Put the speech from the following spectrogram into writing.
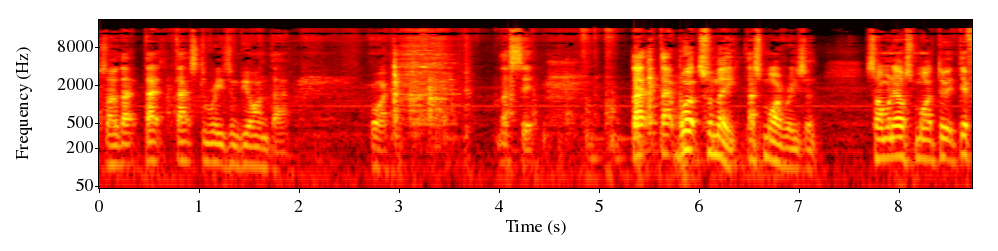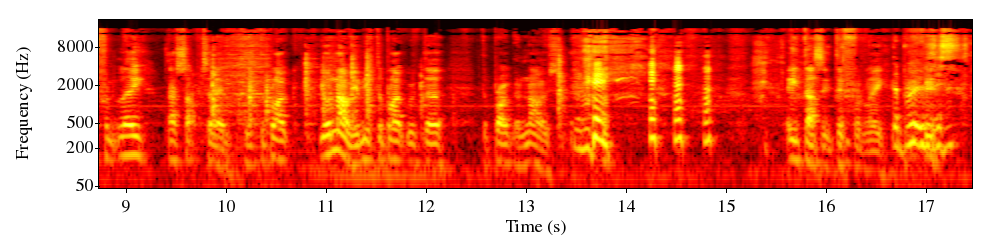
so that that that's the reason behind that right that's it that that works for me that's my reason Someone else might do it differently. That's up to them. He's the bloke. You'll know him. He's the bloke with the the broken nose. he does it differently. The bruises.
